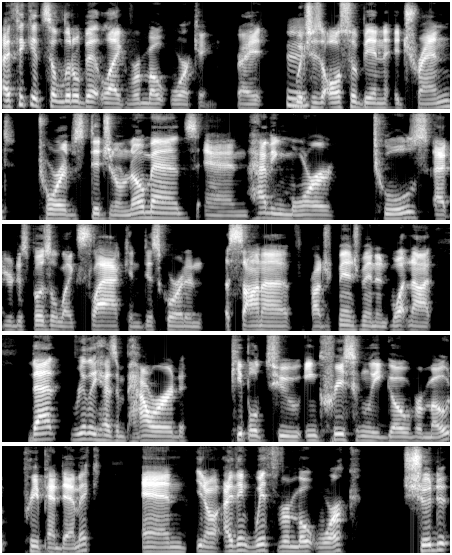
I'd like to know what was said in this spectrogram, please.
I think it's a little bit like remote working, right? Mm. Which has also been a trend towards digital nomads and having more tools at your disposal, like Slack and Discord and Asana for project management and whatnot. That really has empowered people to increasingly go remote pre pandemic and, you know, I think with remote work should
